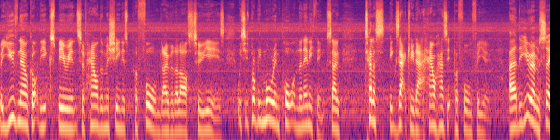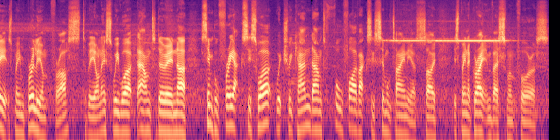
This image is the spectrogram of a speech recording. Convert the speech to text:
but you've now got the experience of how the machine has performed over the last two years, which is probably more important than anything. So tell us exactly that. How has it performed for you? Uh, the UMC, it's been brilliant for us, to be honest. We work down to doing uh, simple three axis work, which we can, down to full five axis simultaneous. So it's been a great investment for us.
